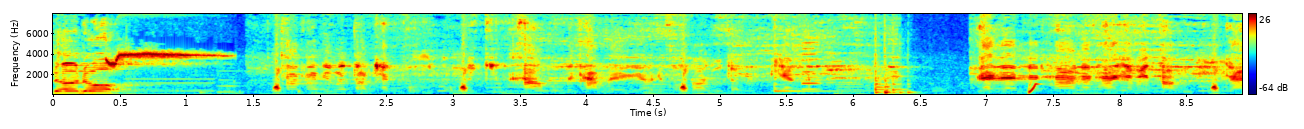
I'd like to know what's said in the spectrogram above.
ดูดูถ้าถ้าดิวไม่ตอบแชทผมผมไปกินข้าวผมไม่ทำเลยเดี๋ยวเดี๋ยวผมนอนอยู่กับเตียงอะแล้วแล้วแล้วถ้าแล้วถ้ายังไม่ตอบอีกผมจะ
